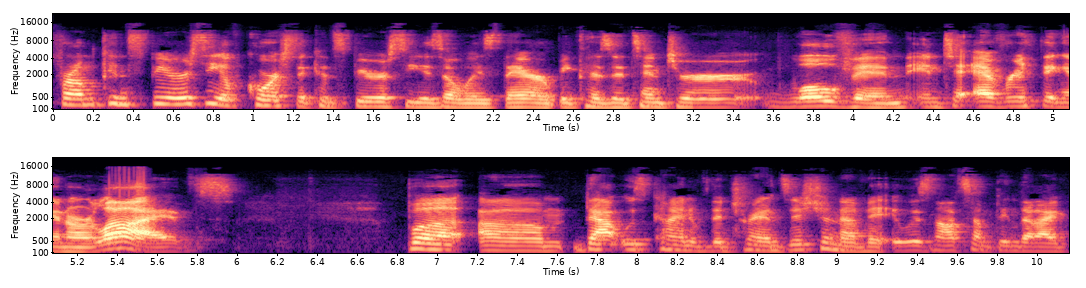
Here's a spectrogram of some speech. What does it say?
from conspiracy. Of course, the conspiracy is always there because it's interwoven into everything in our lives. But um, that was kind of the transition of it. It was not something that I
